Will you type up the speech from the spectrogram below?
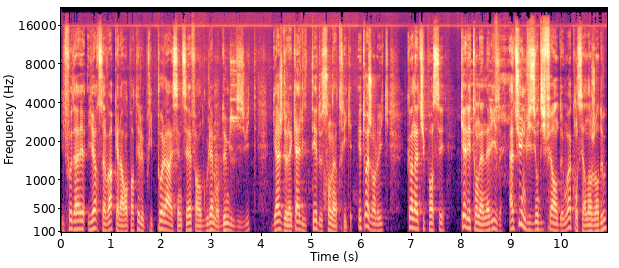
Il faut d'ailleurs savoir qu'elle a remporté le prix Polar SNCF à Angoulême en 2018, gage de la qualité de son intrigue. Et toi Jean-Loïc, qu'en as-tu pensé? Quelle est ton analyse? As-tu une vision différente de moi concernant Jean Doux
